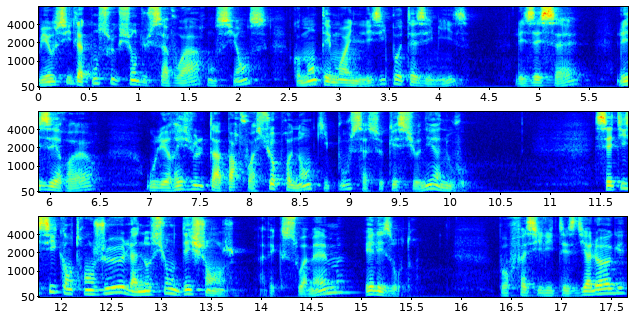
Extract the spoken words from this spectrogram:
mais aussi de la construction du savoir en science, comme en témoignent les hypothèses émises, les essais, les erreurs ou les résultats parfois surprenants qui poussent à se questionner à nouveau. C'est ici qu'entre en jeu la notion d'échange avec soi-même et les autres. Pour faciliter ce dialogue,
